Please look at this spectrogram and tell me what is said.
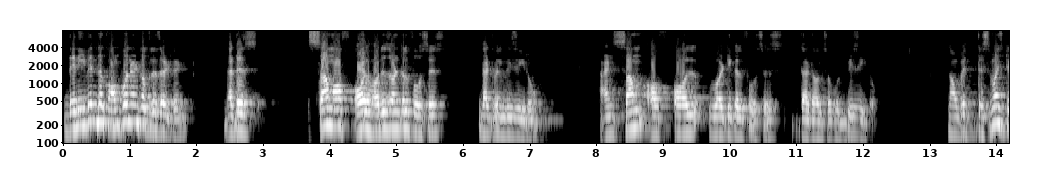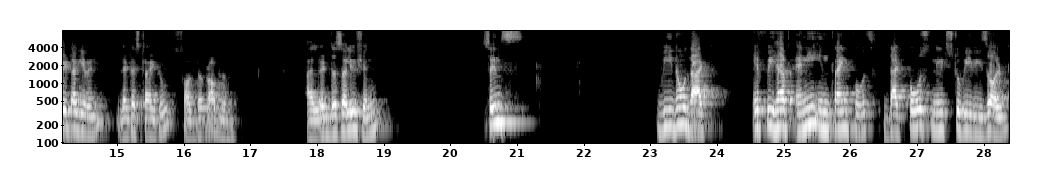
then even the component of resultant, that is sum of all horizontal forces that will be 0 and sum of all vertical forces that also would be 0. Now with this much data given, let us try to solve the problem. I'll write the solution. Since we know that if we have any inclined force, that force needs to be resolved.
